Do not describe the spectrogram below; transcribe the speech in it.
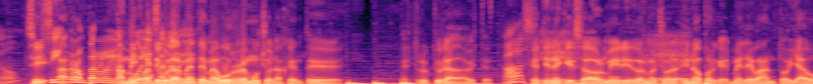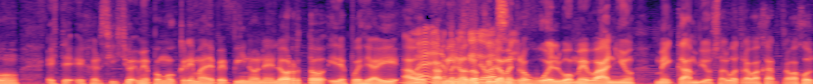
¿no? Sí, Sin a, romperle las a mí particularmente me aburre mucho la gente estructurada, ¿viste? Ah, que sí. tiene que irse a dormir y duerme Sí. ocho horas. Y no porque me levanto y hago este ejercicio y me pongo crema de pepino en el orto y después de ahí hago Bueno, camino dos kilómetros, vuelvo, me baño, me cambio, salgo a trabajar, trabajo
